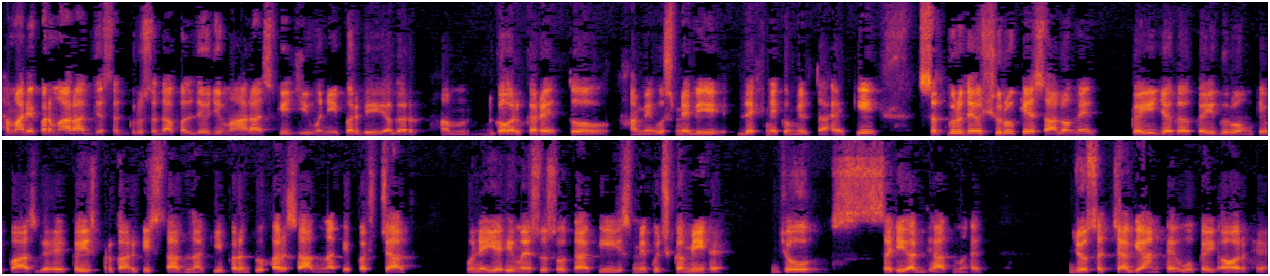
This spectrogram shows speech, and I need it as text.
हमारे परम आराध्य सदगुरु सदाफल देव जी महाराज की जीवनी पर भी अगर हम गौर करें तो हमें उसमें भी देखने को मिलता है कि सतगुरुदेव शुरू के सालों में कई जगह कई गुरुओं के पास गए, कई इस प्रकार की साधना की, परंतु हर साधना के पश्चात उन्हें यही महसूस होता कि इसमें कुछ कमी है, जो सही अध्यात्म है, जो सच्चा ज्ञान है, वो कई और है।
